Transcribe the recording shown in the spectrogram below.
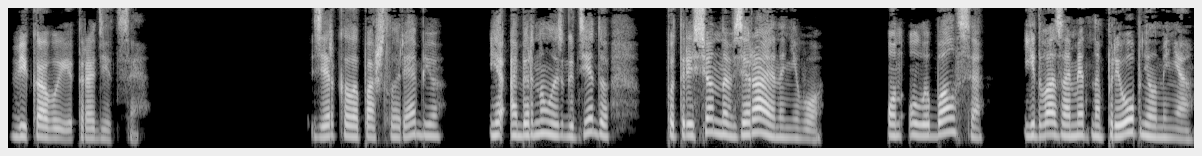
вековые традиции. Зеркало пошло рябью. Я обернулась к деду, потрясенно взирая на него. Он улыбался, едва заметно приобнял меня,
